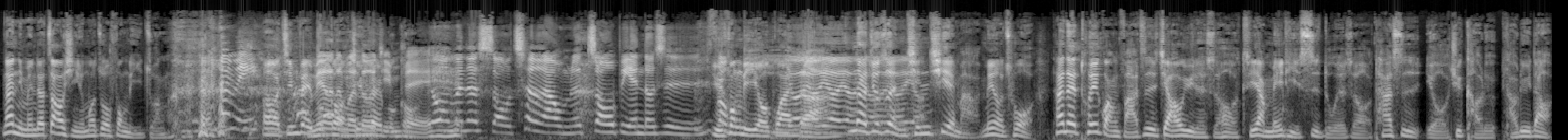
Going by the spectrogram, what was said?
那你们的造型有没有做凤梨装？哦，经费不够，经费不够。有我们的手册啊，我们的周边都是与凤梨有关的，有有有，那就是很亲切嘛，没有错。他在推广法治教育的时候，实际上媒体试读的时候，他是有去考虑考虑到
